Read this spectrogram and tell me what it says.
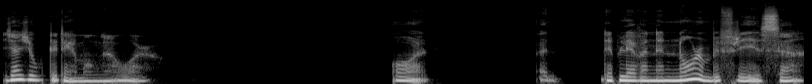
Jag gjorde det många år. Och eh, det blev en enorm befrielse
